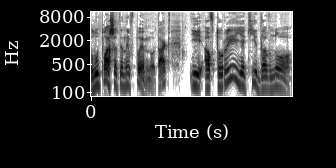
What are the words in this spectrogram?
лупашити невпинно. Так? І автори, які давно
